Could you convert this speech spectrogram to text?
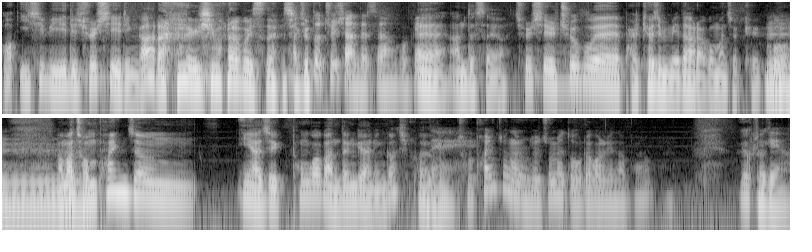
어, 22일이 출시일인가? 라는 의심을 하고 있어요, 지금. 아직도 출시 안 됐어요 한국에. 네, 안 됐어요. 출시일 추후에 밝혀집니다. 라고만 적혀 있고, 음. 아마 전파 인증이 아직 통과가 안 된 게 아닌가 싶어요. 네. 전파 인증은 요즘에도 오래 걸리나 봐요. 그러게요.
